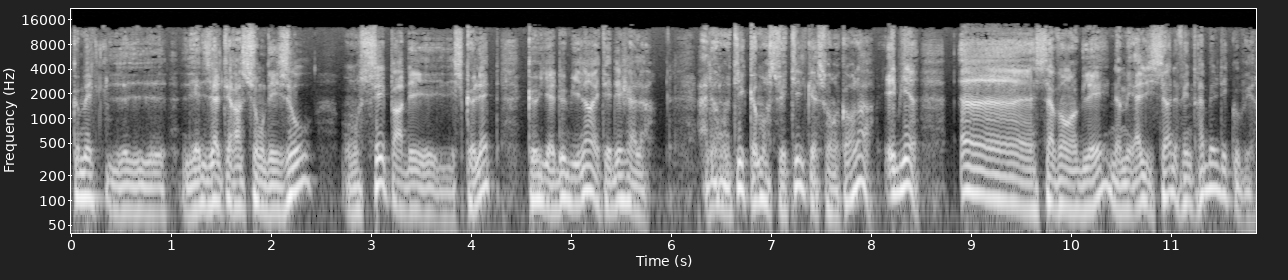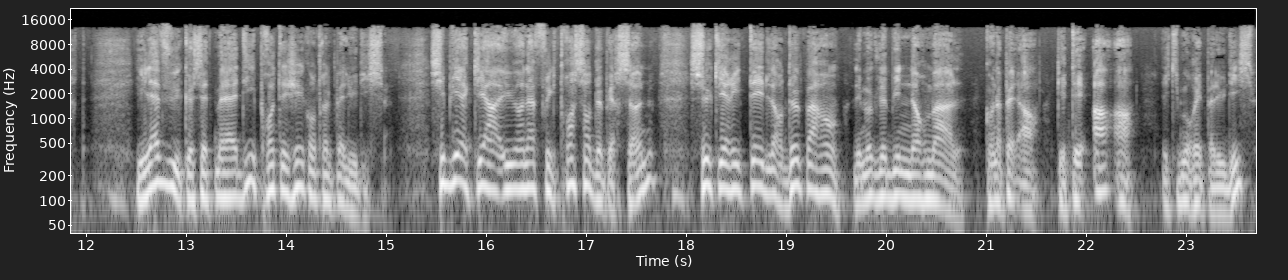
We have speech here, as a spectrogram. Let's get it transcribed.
Comme y a des altérations des os, on sait par des, des squelettes qu'il y a 2000 ans, elle était déjà là. Alors on dit comment se fait-il qu'elles soient encore là? Eh bien, un savant anglais nommé Allison a fait une très belle découverte. Il a vu que cette maladie protégeait contre le paludisme. Si bien qu'il y a eu en Afrique trois sortes de personnes, ceux qui héritaient de leurs deux parents l'hémoglobine normale, qu'on appelle A, qui était AA, et qui mouraient de paludisme.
